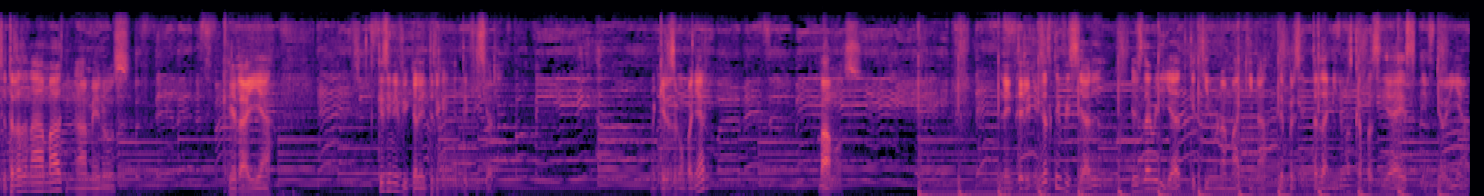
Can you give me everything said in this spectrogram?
Se trata nada más nada menos que la IA. ¿Qué significa la inteligencia artificial? ¿Me quieres acompañar? Vamos. La inteligencia artificial es la habilidad que tiene una máquina de presentar las mismas capacidades, en teoría,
